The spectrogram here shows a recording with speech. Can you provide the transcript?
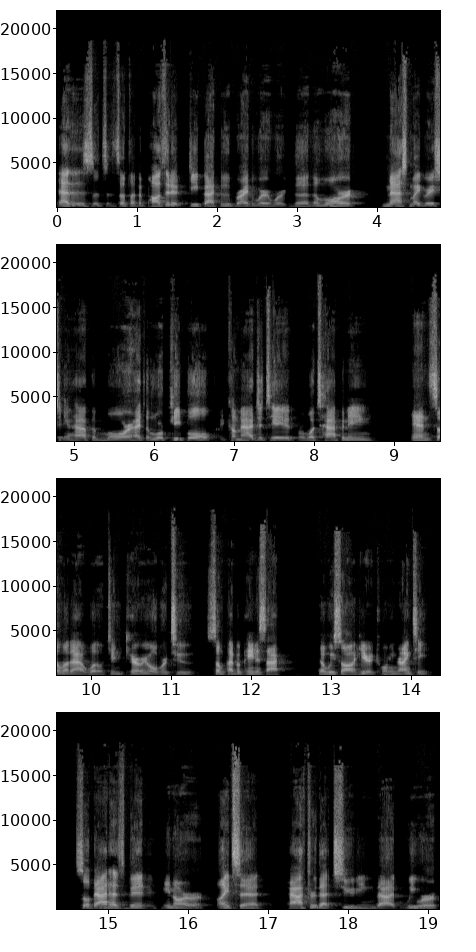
that is it's, it's like a positive feedback loop, right? Where where the the more mass migration you have, the more the more people become agitated for what's happening, and some of that will can carry over to some type of heinous act that we saw here in 2019. So that has been in our mindset after that shooting that we were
